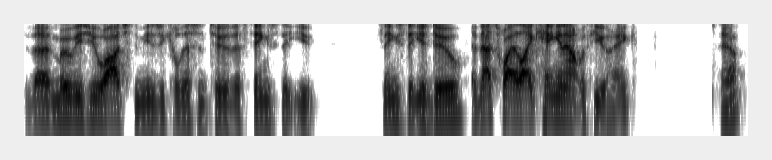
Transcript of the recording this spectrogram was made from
The movies you watch, the music you listen to, the things that you things that you do, and that's why I like hanging out with you, Hank. Yep.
